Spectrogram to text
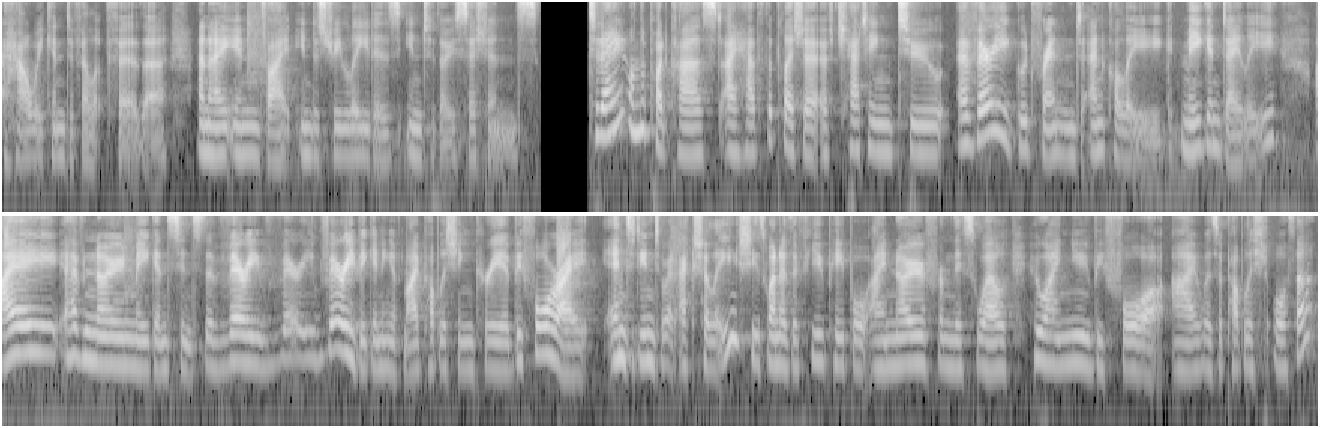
how we can develop further. And I invite industry leaders into those sessions. Today on the podcast, I have the pleasure of chatting to a very good friend and colleague, Megan Daley. I have known Megan since the very, very, very beginning of my publishing career, before I entered into it, actually. She's one of the few people I know from this world who I knew before I was a published author.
